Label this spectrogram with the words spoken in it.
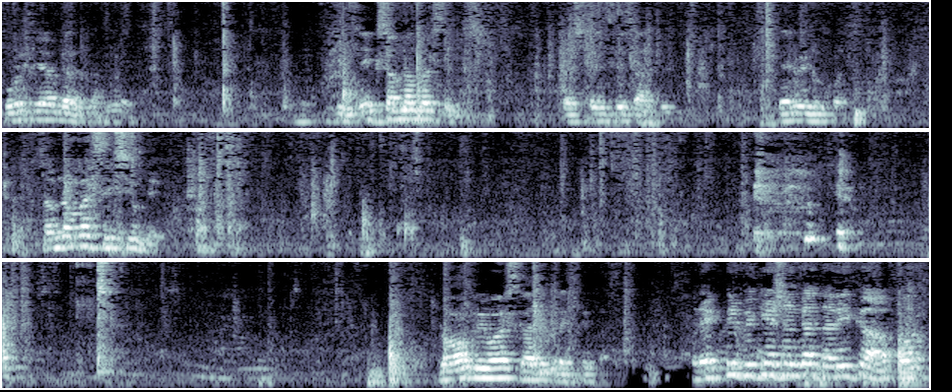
Fourth we have done. ना? Take sum number six. Suspense के साथ. Then we do first. Sum number six you take. Reverse का भी रेक्टिफाई रेक्टिफिकेशन का तरीका for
